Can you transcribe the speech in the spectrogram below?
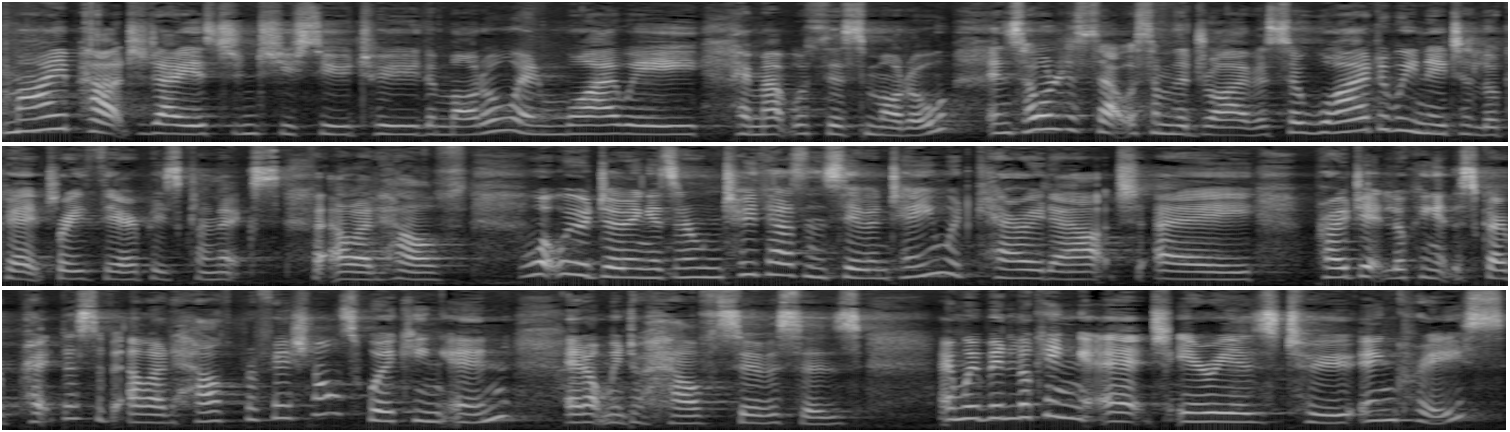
My part today is to introduce you to the model and why we came up with this model. And so I wanted to start with some of the drivers. So, why do we need to look at brief therapies clinics for allied health? What we were doing is in 2017, we'd carried out a project looking at the scope practice of allied health professionals working in adult mental health services. And we've been looking at areas to increase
